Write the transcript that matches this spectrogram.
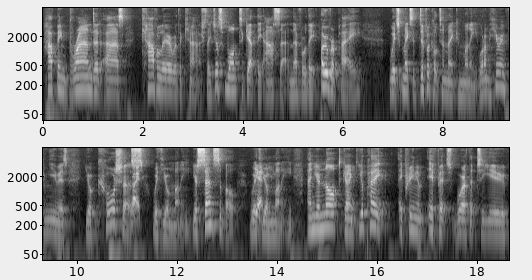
have been branded as cavalier with the cash. They just want to get the asset and therefore they overpay, which makes it difficult to make money. What I'm hearing from you is you're cautious right. with your money, you're sensible with yes. your money, and you're not going, mm. you'll pay a premium if it's worth it to you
